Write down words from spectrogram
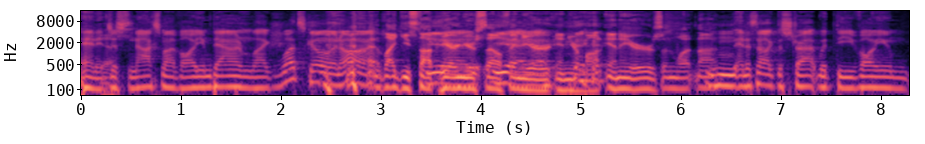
And it just knocks my volume down. I'm like, what's going on? like you stop Yeah, hearing yourself in your yeah. in your mon- in ears and whatnot. Mhm, and it's not like the Strat with the volume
